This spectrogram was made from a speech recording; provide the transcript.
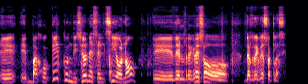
Eh, eh, ¿Bajo qué condiciones el sí o no del regreso del regreso a clase?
